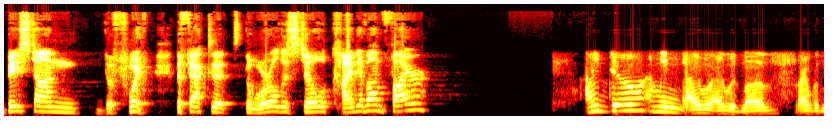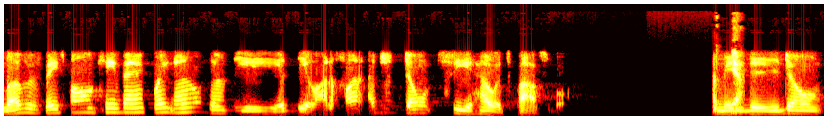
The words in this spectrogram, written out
based on the the fact that the world is still kind of on fire. I don't. I mean, I, I would love. I would love if baseball came back right now. That'd be. It'd be a lot of fun. I just don't see how it's possible. I mean, yeah. you don't.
